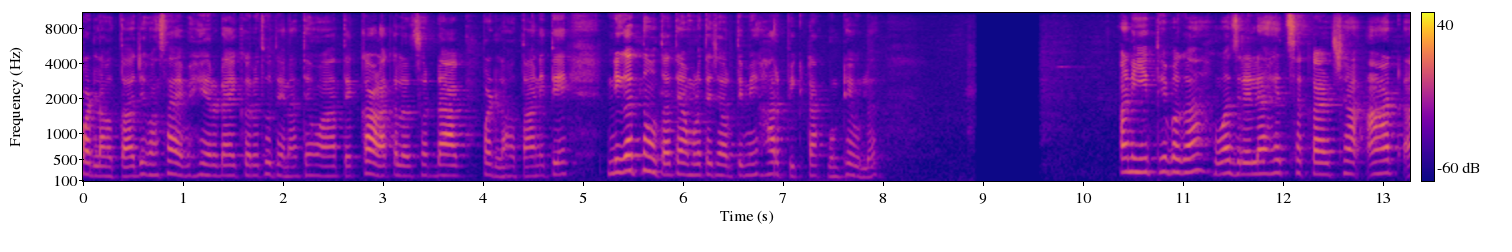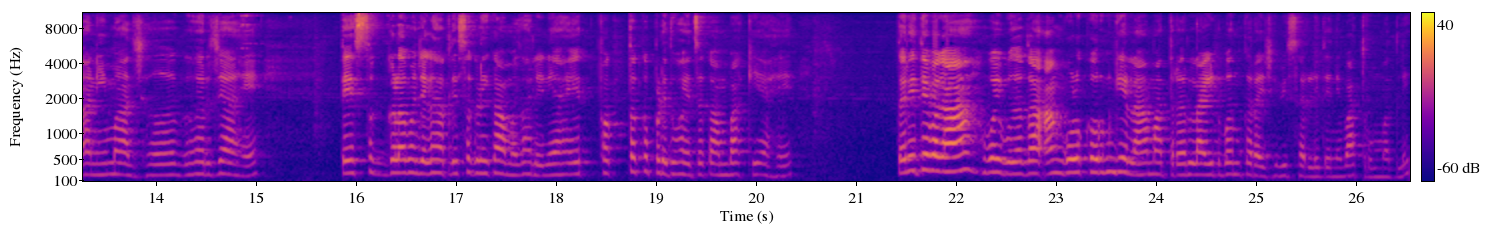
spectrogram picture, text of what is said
पडला होता. जेव्हा साहेब हेअर डाय करत होते ना तेव्हा ते काळा कलरचा डाग पडला होता आणि ते निघत नव्हता त्यामुळे त्याच्यावरती मी हार्पिक टाकून ठेवलं. आणि इथे बघा वाजलेले आहेत सकाळच्या आठ आणि माझं घर जे आहे ते सगळं म्हणजे घरातली सगळी कामं झालेली आहेत. फक्त कपडे धुवायचं काम बाकी आहे. तरी ते बघा वैभवदादा आंघोळ करून गेला मात्र लाइट बंद करायची विसरली त्याने बाथरूममधली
